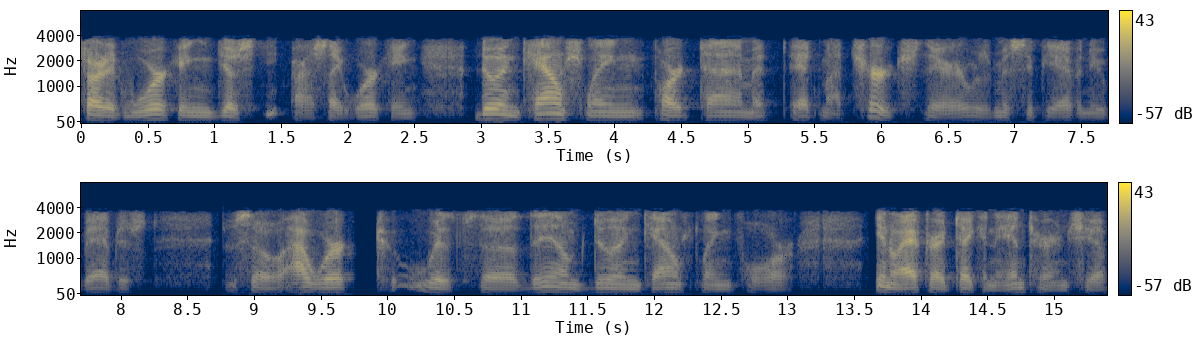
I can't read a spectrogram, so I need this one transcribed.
started working just. I say working, doing counseling part time at at my church. There it was Mississippi Avenue Baptist. So I worked with uh, them doing counseling for, you know, after I'd taken the internship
